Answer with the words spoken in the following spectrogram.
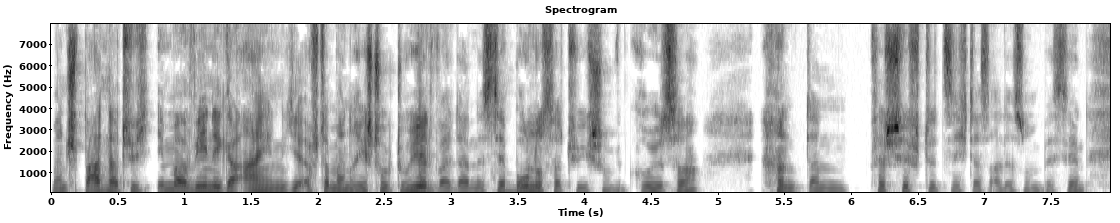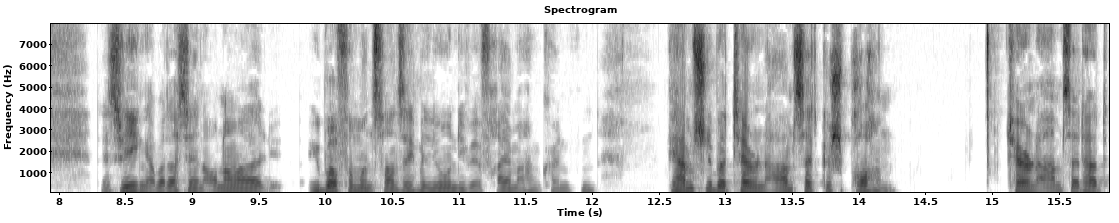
man spart natürlich immer weniger ein, je öfter man restrukturiert, weil dann ist der Bonus natürlich schon größer und dann verschiftet sich das alles so ein bisschen. Deswegen, aber das wären auch nochmal über 25 Millionen, die wir freimachen könnten. Wir haben schon über Terran Armstead gesprochen. Terran Armstead hat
